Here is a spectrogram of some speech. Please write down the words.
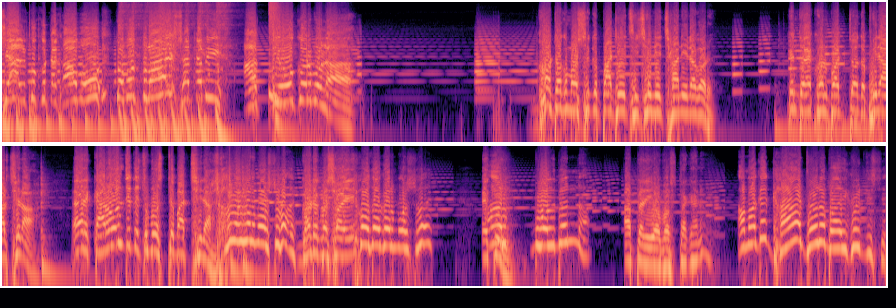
শিয়াল কুকুরটা খাওয়াবো। তবু তোমার সাথে আমি আত্মীয় করব না। ঘটক মশাইকে পাঠিয়েছি ছেলে ছানিনগর। কিন্তু এখন পর্যন্ত ফিরে আসছে না। এর কারণ যে কিছু বুঝতে পারছি না। সদাগর মশাই ঘটক মশাই সদাগর মশাই আর বলবেন না। আপনার এই অবস্থা কেন? আমাকে ঘা ধরে বাড়ি করে দিছে।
